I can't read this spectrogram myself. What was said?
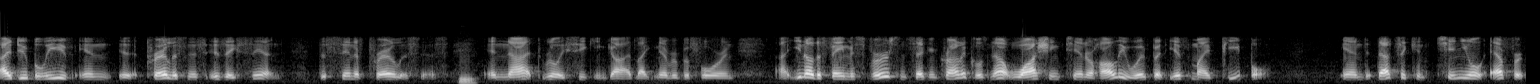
I do believe in uh, prayerlessness is a sin, the sin of prayerlessness, and not really seeking God like never before. And uh, you know the famous verse in Second Chronicles, not Washington or Hollywood, but if my people and that's a continual effort.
